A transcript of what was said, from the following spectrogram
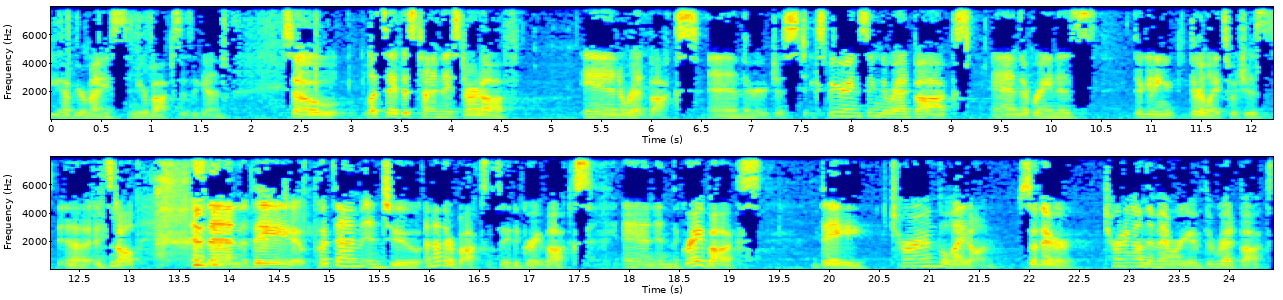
you have your mice in your boxes again. So let's say this time they start off in a red box and they're just experiencing the red box and their brain is they're getting their light switches uh, installed and then they put them into another box let's say the gray box and in the gray box they turn the light on so they're turning on the memory of the red box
